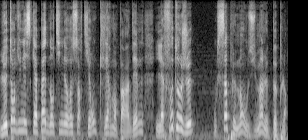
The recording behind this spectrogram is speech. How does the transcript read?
le temps d'une escapade dont ils ne ressortiront clairement pas indemnes, la faute au jeu, ou simplement aux humains le peuplant.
